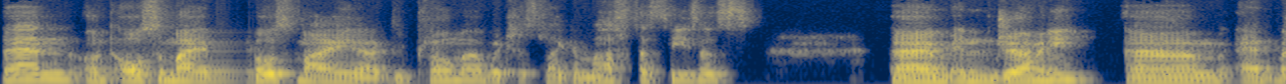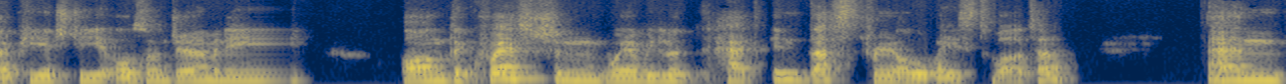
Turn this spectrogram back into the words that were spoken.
then, and also my both my uh, diploma, which is like a master thesis um, in Germany, um, and my PhD also in Germany on the question where we looked had industrial wastewater. And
